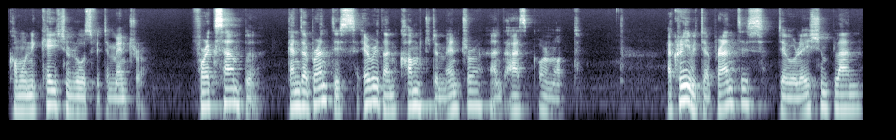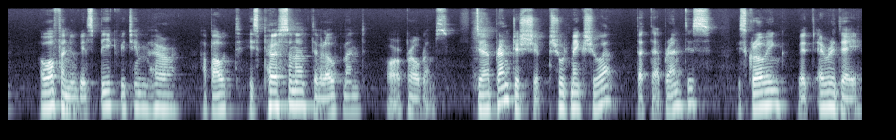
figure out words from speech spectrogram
communication rules with the mentor. For example, can the apprentice every time come to the mentor and ask or not? Agree with the apprentice, the evaluation plan, how often you will speak with him her about his personal development or problems. The apprenticeship should make sure that the apprentice is growing with every day.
